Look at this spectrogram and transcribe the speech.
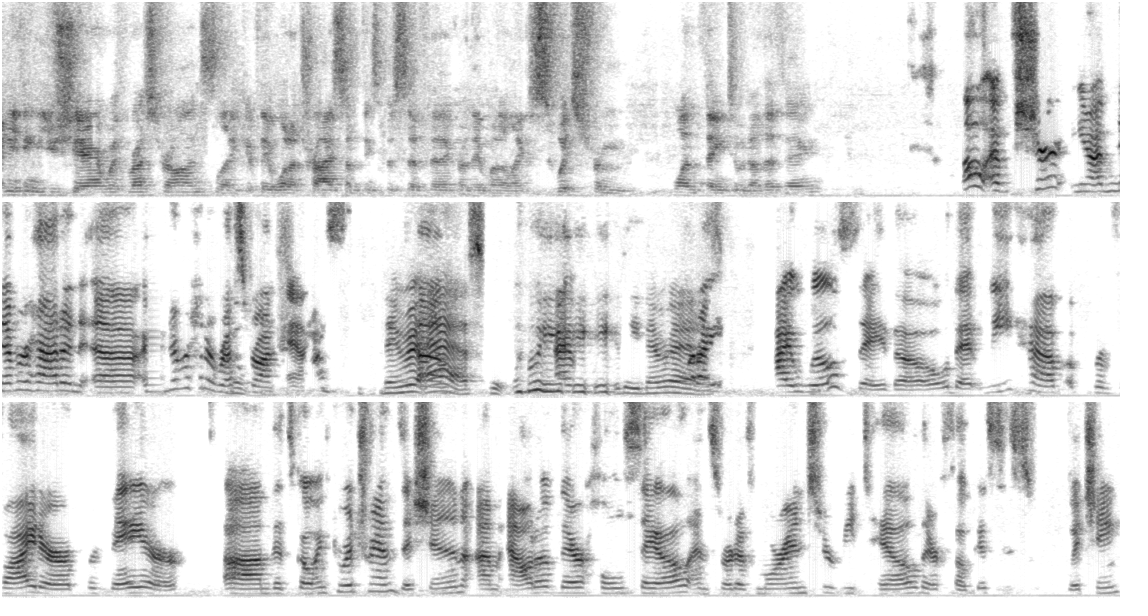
Anything you share with restaurants, like if they want to try something specific or they want to like switch from one thing to another thing? Oh, I'm sure. You know, I've never had an. Uh, I've never had a restaurant no. ask. Never um, asked. they never asked. I, I will say though that we have a provider, purveyor um, that's going through a transition um, out of their wholesale and sort of more into retail. Their focus is switching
